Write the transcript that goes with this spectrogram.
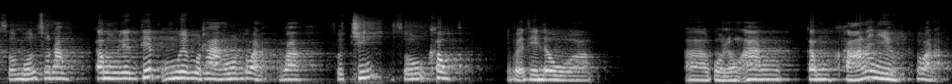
số 4 số 5 câm liên tiếp nguyên một hàng luôn các bạn và số 9 số 0 vậy thì đầu à, à của Long An cầm khá là nhiều các bạn ạ.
